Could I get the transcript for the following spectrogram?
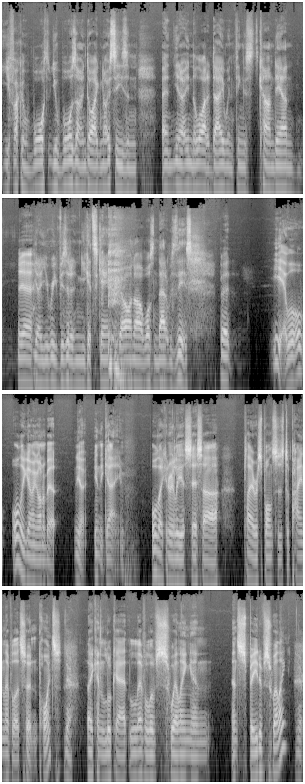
your fucking war your war zone diagnoses and and you know in the light of day when things calm down, yeah. you know you revisit it and you get scanned and go, oh no, it wasn't that, it was this. But Yeah, well, all, all they're going on about, you know, in the game, all they can really assess are player responses to pain level at certain points. yeah, They can look at level of swelling and, and speed of swelling, yep,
